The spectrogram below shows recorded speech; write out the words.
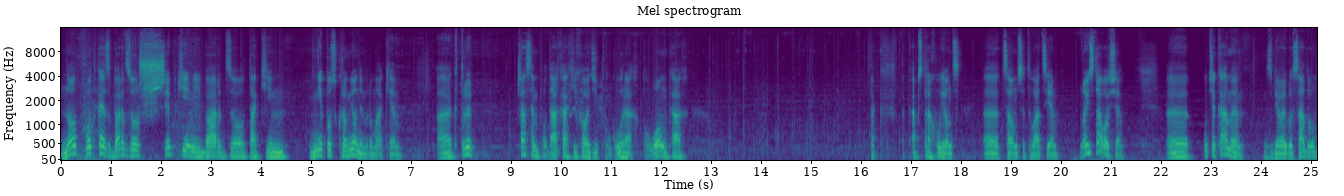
No, płotka jest bardzo szybkim i bardzo takim nieposkromionym rumakiem, a który czasem po dachach i chodzi, po górach, po łąkach. Tak, tak abstrahując, e, całą sytuację. No i stało się. E, uciekamy z Białego Sadu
